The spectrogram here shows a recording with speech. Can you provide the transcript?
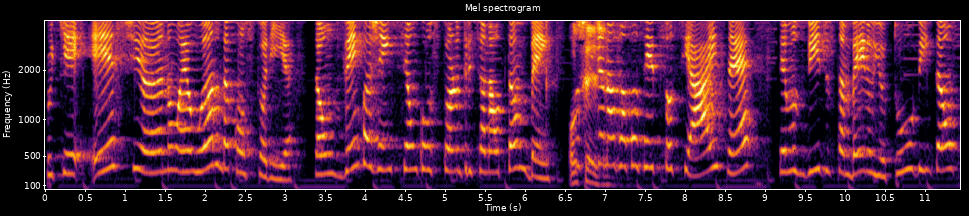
porque este ano é o ano da consultoria. Então, vem com a gente ser um consultor nutricional também. Ou Nos seja, siga nas nossas redes sociais, né? Temos vídeos também no YouTube, então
